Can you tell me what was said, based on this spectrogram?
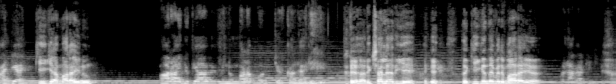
ਹਾਂਜੀ ਹਾਂਜੀ। ਕੀ ਕਿਹਾ ਮਹਾਰਾਜ ਨੂੰ? ਮਹਾਰਾਜ ਨੂੰ ਕਿਹਾ ਵੀ ਮੈਨੂੰ ਮਾੜਾ ਮੋੜ ਚਰਖਾ ਲੈ ਦੇ। ਰਿਕਸ਼ਾ ਲੈ ਦਈਏ। ਤੇ ਕੀ ਕਹਿੰਦੇ ਫਿਰ ਮਹਾਰਾਜ? ਠੀਕ ਹੈ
